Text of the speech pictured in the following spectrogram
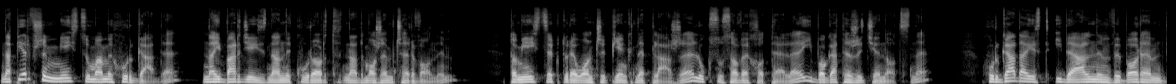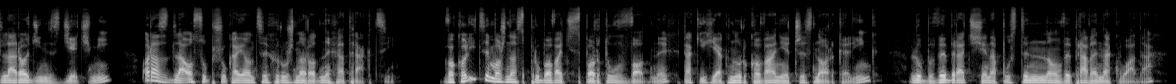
Na pierwszym miejscu mamy Hurgadę, najbardziej znany kurort nad Morzem Czerwonym. To miejsce, które łączy piękne plaże, luksusowe hotele i bogate życie nocne. Hurgada jest idealnym wyborem dla rodzin z dziećmi oraz dla osób szukających różnorodnych atrakcji. W okolicy można spróbować sportów wodnych, takich jak nurkowanie czy snorkeling, lub wybrać się na pustynną wyprawę na kładach.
